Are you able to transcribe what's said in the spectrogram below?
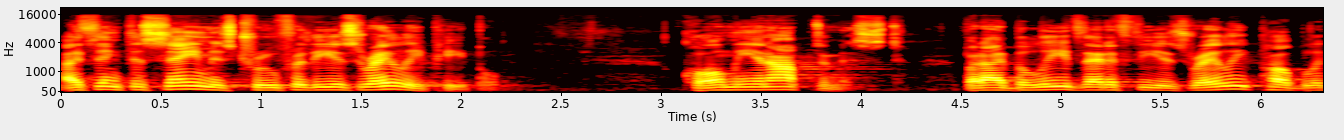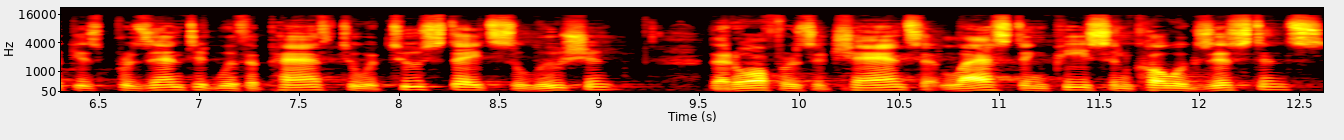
I think the same is true for the Israeli people. Call me an optimist, but I believe that if the Israeli public is presented with a path to a two state solution that offers a chance at lasting peace and coexistence,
